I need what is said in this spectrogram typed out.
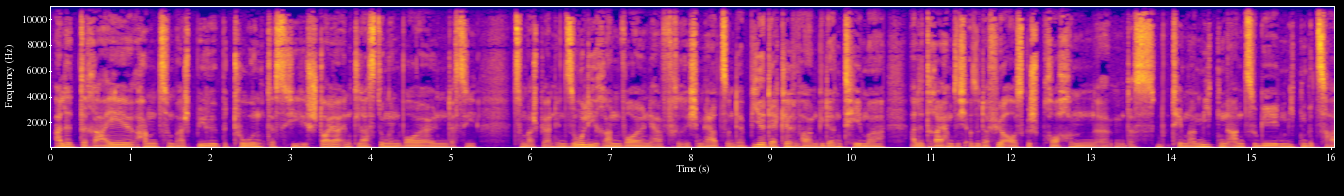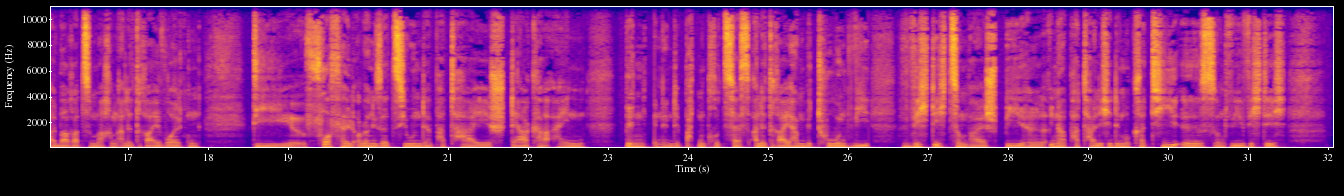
alle drei haben zum Beispiel betont, dass sie Steuerentlastungen wollen, dass sie zum Beispiel an den Soli ran wollen. Ja, Friedrich Merz und der Bierdeckel waren wieder ein Thema. Alle drei haben sich also dafür ausgesprochen, ähm, das Thema Mieten anzugehen, Mieten bezahlbarer zu machen. Alle drei wollten die Vorfeldorganisation der Partei stärker ein bin in den Debattenprozess. Alle drei haben betont, wie wichtig zum Beispiel innerparteiliche Demokratie ist und wie wichtig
